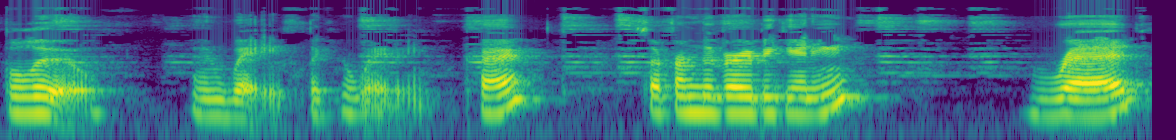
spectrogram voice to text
blue, and wave, like you're waving, okay? So from the very beginning, red,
